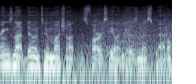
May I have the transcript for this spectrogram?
Ring's not doing too much uh, as far as healing goes in this battle.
